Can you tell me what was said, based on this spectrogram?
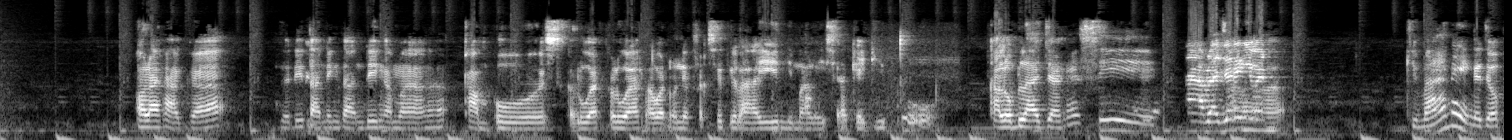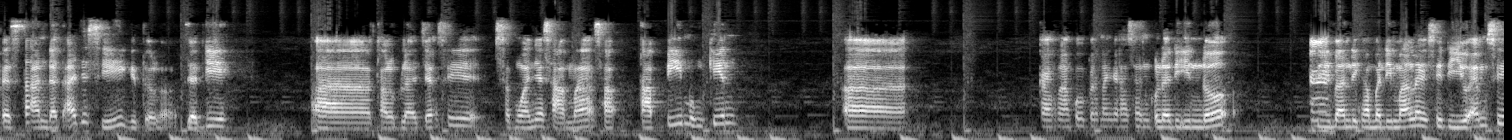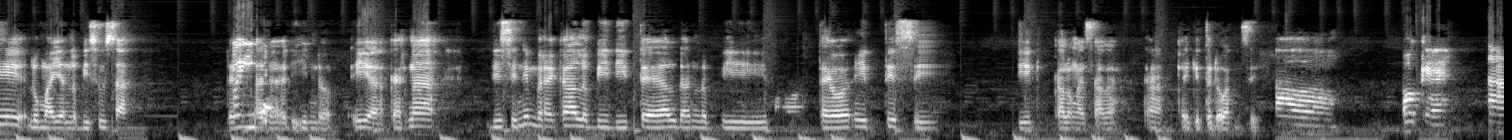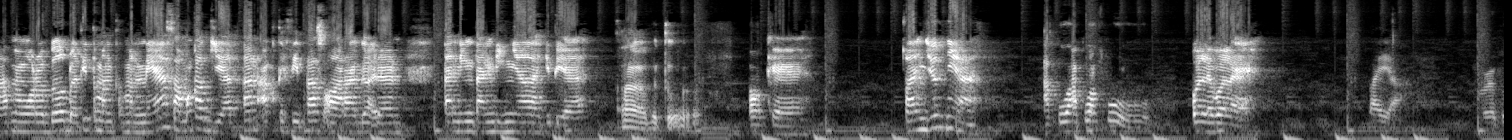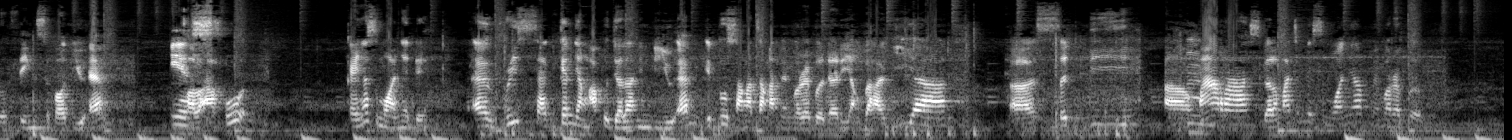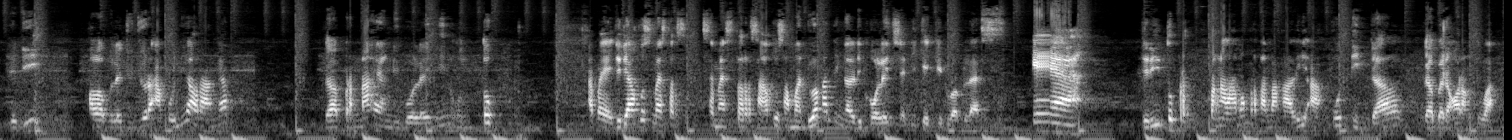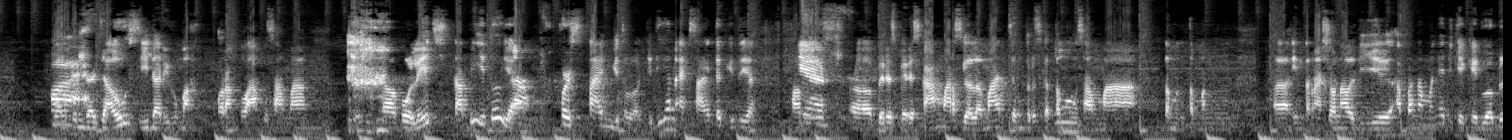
olahraga jadi tanding-tanding sama kampus keluar-keluar lawan university lain di Malaysia kayak gitu kalau belajarnya sih Nah, belajarnya eh, gimana? gimana ya ngejawabnya standar aja sih gitu loh jadi eh, kalau belajar sih semuanya sama sa- tapi mungkin eh, karena aku pernah ngerasain kuliah di Indo Hmm. dibanding sama di Malaysia di UM sih lumayan lebih susah Oh, iya? daripada di Indo. Iya, karena di sini mereka lebih detail dan lebih teoritis sih, kalau nggak salah. Nah, kayak gitu doang sih. Oh, oke. Sangat memorable berarti teman-temannya sama kegiatan aktivitas olahraga dan tanding-tandingnya lah gitu ya. Ah, betul. Oke. Selanjutnya, Aku aku aku. boleh boleh. Apa ya? Memorable things about UM. Yes. Kalau aku kayaknya semuanya deh. Every second yang aku jalanin di UM itu sangat-sangat memorable dari yang bahagia, uh, sedih, uh, Hmm. marah, segala macam deh semuanya memorable. Jadi kalau boleh jujur aku ini orangnya gak pernah yang dibolehin untuk apa ya? Jadi aku semester semester 1 sama 2 kan tinggal di college ya di KK 12. Iya. Jadi itu per- pengalaman pertama kali aku tinggal gak bareng orang tua. Walaupun gak jauh sih dari rumah orang tua aku sama uh, college, tapi itu ya first time gitu loh. Jadi kan excited gitu ya. Harus uh, beres-beres kamar segala macem, terus ketemu Hmm. sama temen-temen uh, internasional di apa namanya di KK 12.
